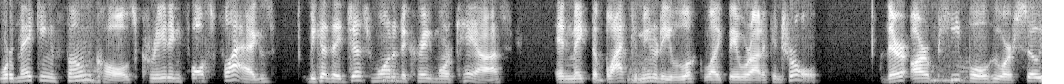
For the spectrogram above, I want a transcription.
were making phone calls, creating false flags because they just wanted to create more chaos and make the black community look like they were out of control. There are people who are so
